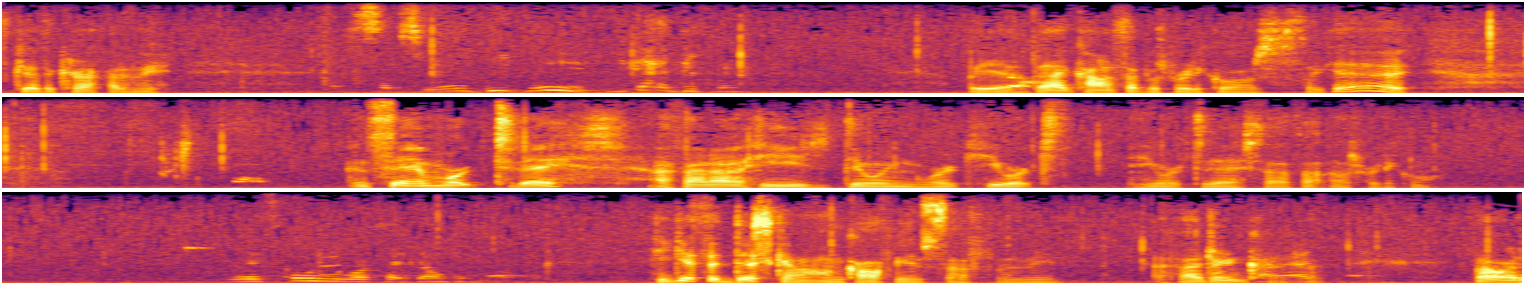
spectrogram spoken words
scared the crap out of me. Beat me. You gotta beat me. But yeah, that concept was pretty cool. I was just like, hey. And Sam worked today. I found out he's doing work. He worked. He worked today, so I thought that was pretty cool. It's cool he works at Dunkin' Donuts. He gets a discount on coffee and stuff. I mean, if I drink, co- That's if I would,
